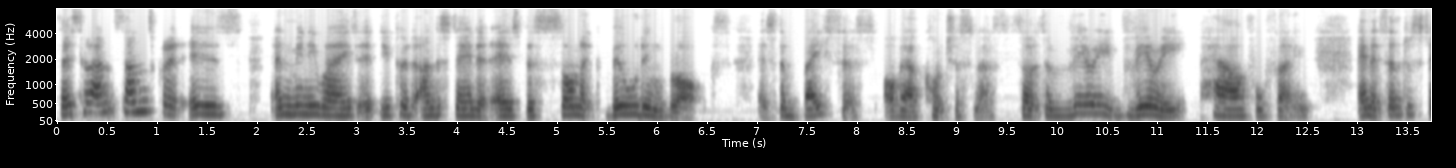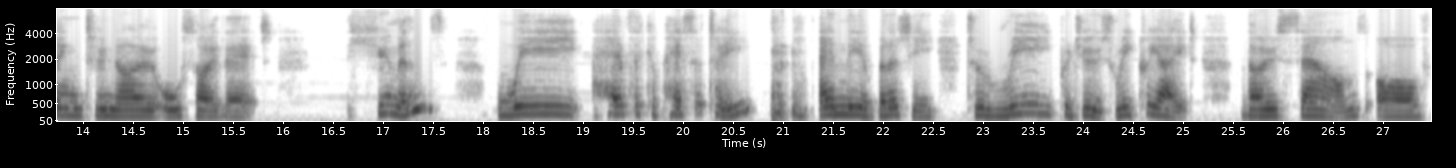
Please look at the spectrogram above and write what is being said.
So Sanskrit is, in many ways, it, you could understand it as the sonic building blocks. It's the basis of our consciousness. So it's a very, very powerful thing. And it's interesting to know also that humans we have the capacity and the ability to reproduce, recreate those sounds of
